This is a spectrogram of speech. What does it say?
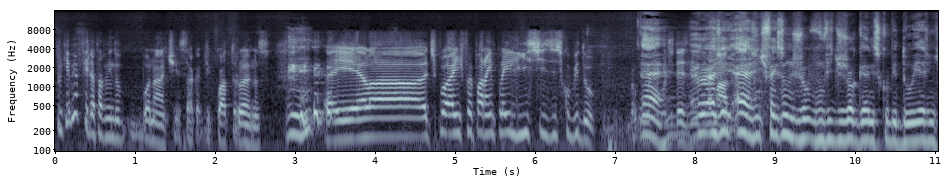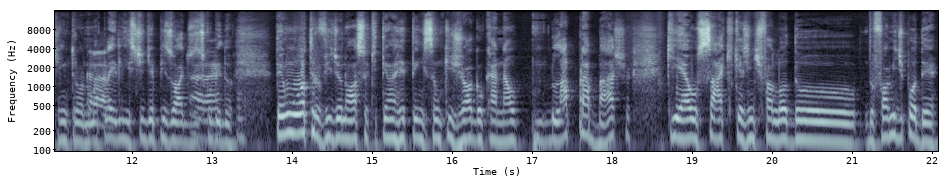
por que minha filha tá vendo Bonatti, saca? De 4 anos. Uhum. Aí ela. Tipo, a gente foi parar em playlists de Scooby-Doo. É, a gente, é, a gente fez um, um vídeo jogando Scooby-Doo e a gente entrou numa é. playlist de episódios de Scooby-Doo. Tem um outro vídeo nosso que tem uma retenção que joga o canal lá pra baixo, que é o saque que a gente falou do, do Fome de Poder.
